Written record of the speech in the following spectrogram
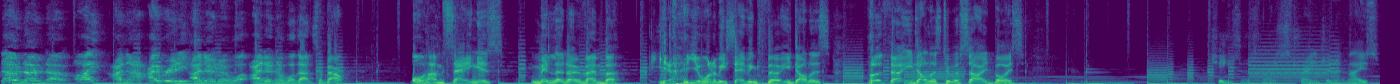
No, no, no. I, I, I really, I don't know what, I don't know what that's about. All I'm saying is, middle of November, yeah, you want to be saving thirty dollars. Put thirty dollars to a side, boys. Jesus, that is strange, isn't it? That is.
